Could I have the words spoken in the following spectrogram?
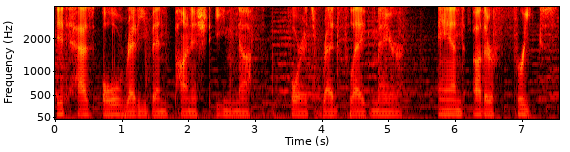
It has already been punished enough for its red flag mayor and other freaks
